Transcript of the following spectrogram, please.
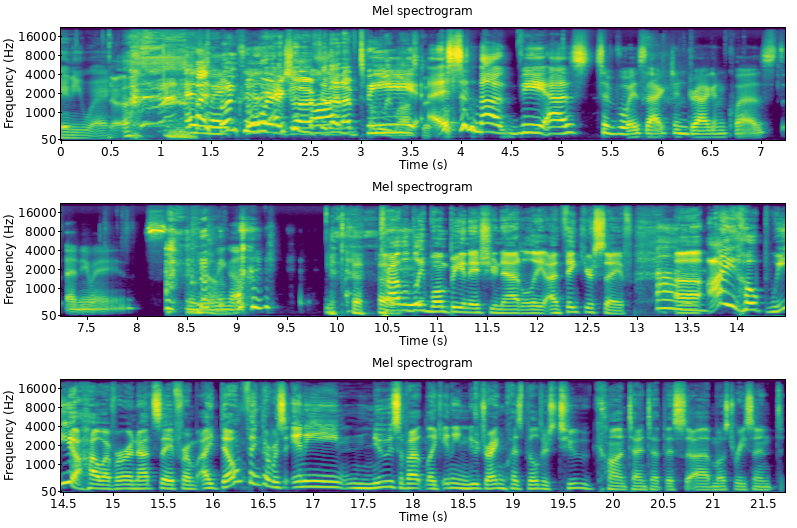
Anyway, Anyway, don't know clearly where I to should go after that. not I've totally be, lost it. I should not be asked to voice act in Dragon Quest. Anyways, we're moving on. Probably won't be an issue, Natalie. I think you're safe. Uh, I hope we, however, are not safe from. I don't think there was any news about like any new Dragon Quest Builders 2 content at this uh, most recent.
